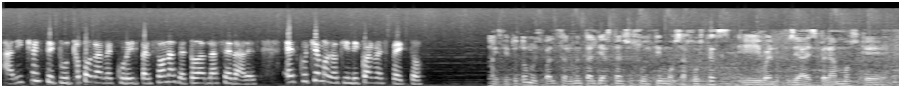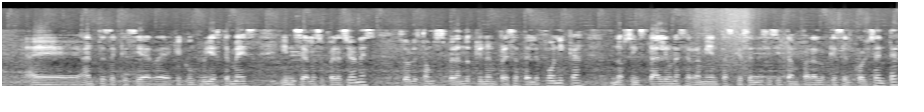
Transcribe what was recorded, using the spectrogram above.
a dicho instituto podrá recurrir personas de todas las edades. Escuchemos lo que indicó al respecto. El Instituto Municipal de Salud Mental ya está en sus últimos ajustes y bueno, pues ya esperamos que eh, antes de que cierre, que concluya este mes, iniciar las operaciones. Solo estamos esperando que una empresa telefónica nos instale unas herramientas que se necesitan para lo que es el call center.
